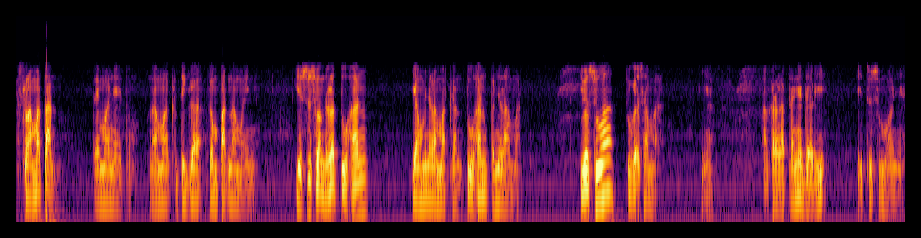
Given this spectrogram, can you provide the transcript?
Keselamatan temanya itu nama ketiga keempat nama ini. Yesus adalah Tuhan yang menyelamatkan Tuhan penyelamat. Yosua juga sama ya. Akar katanya dari itu semuanya.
